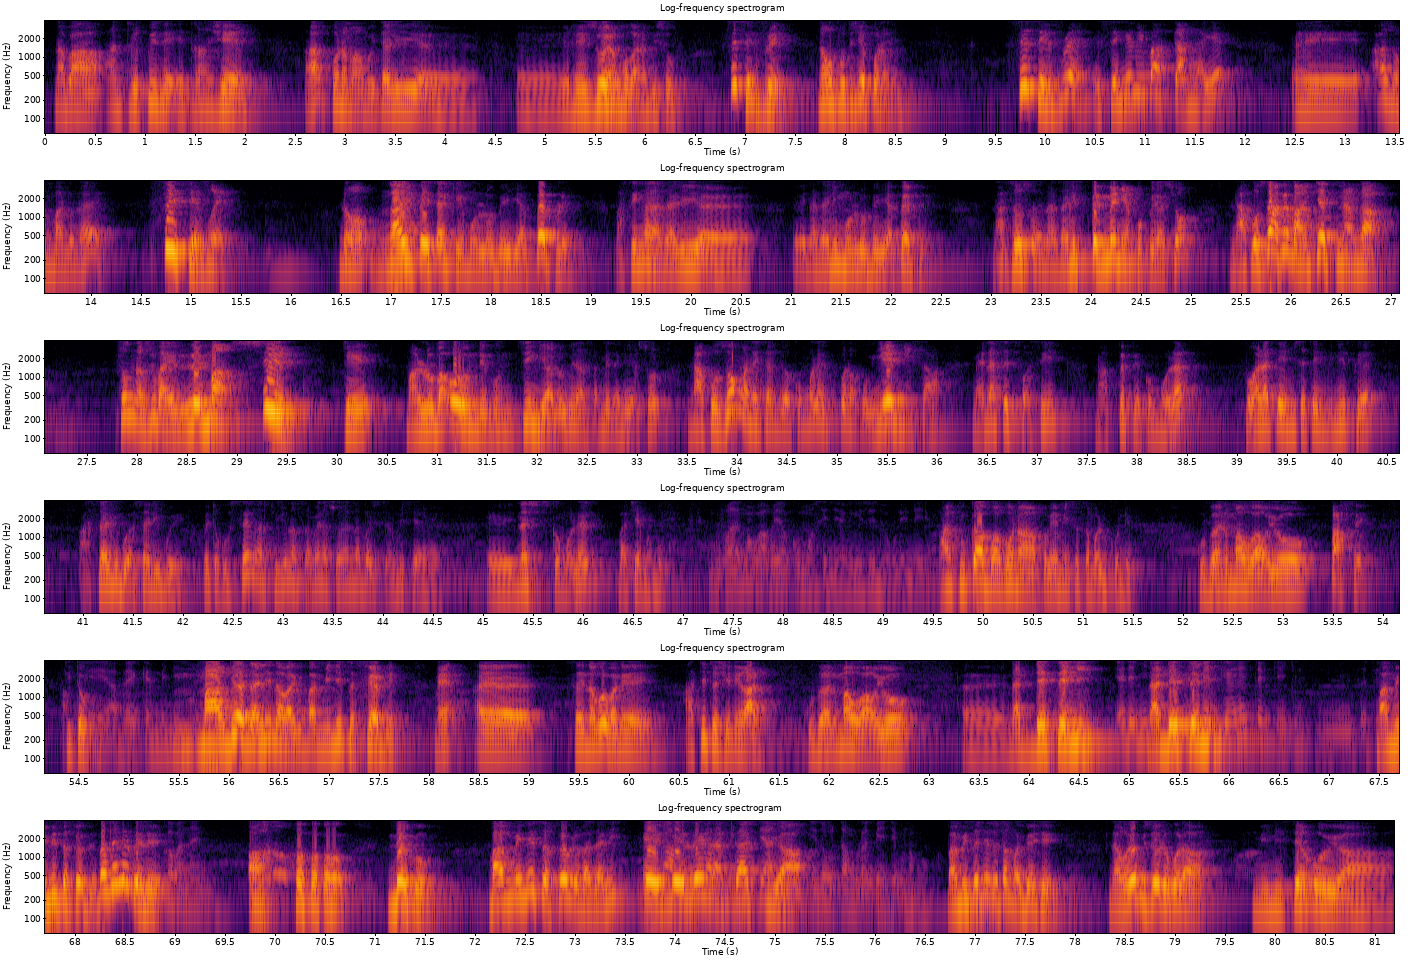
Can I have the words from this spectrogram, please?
na ba entreprise étrangère ah, mpo na makambo etali euh, euh, réseau ya mboka na biso si c'est vrai na koprotege mpo na nini si c'est vrai esengeli bakanga ye euh, azwa mbando na ye si c'est vrai donc ngai mpe etanke molobeli ya peuple parce que ngai nazali euh, euh, nazali molobeli ya peuple nazali pembeni ya population nakosala mpe bankete na nga soki nazwi ba element sur ke maloba oyo ndeko ntingi alobi na nsambe ezali ya solo nakozonga na etando ya congolais mpo na koyebisa maintenant cette fois-ci na peuple congolais voilà te misa te ministre asali boye asali boye mpe tokosengana toujours na assemblée nationale na baservice ya eh, na justice congolaise batya ye maboko en tout cas bravo na premier ministre samba lukonde gouvernement wario parfait kitoko malgré ezali na baministre faible mais euh, c'est na koloba nde à titre général gouvernement wario euh, na décennie na décennie baministre faible bazali ebele oh, ndeko baministre faible bazali ebele na kati ya baministre nyonso otambola bien te nakoyebisa yo lokola ministère oyo ya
